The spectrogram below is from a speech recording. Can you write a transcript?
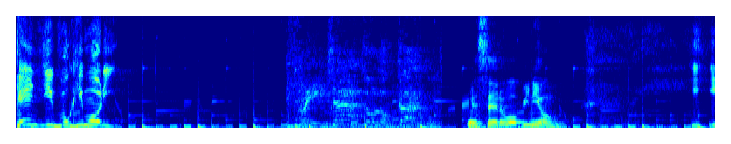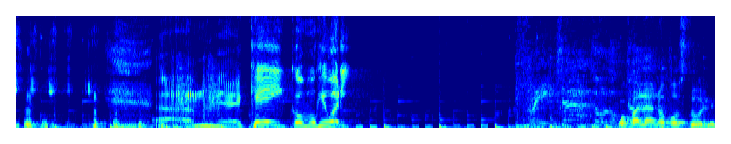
Kenji Fujimori. Rechazo los cargos. Reservo opinión. um, Keiko Fujimori. Ojalá no postule.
